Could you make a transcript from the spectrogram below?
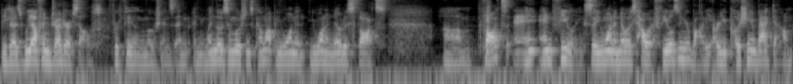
Because we often judge ourselves for feeling emotions. And, and when those emotions come up, you want to you want to notice thoughts um, thoughts and, and, feelings. So you want to notice how it feels in your body. Are you pushing it back down?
